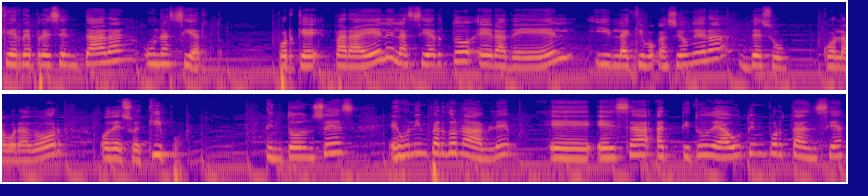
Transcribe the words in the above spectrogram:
que representaran un acierto, porque para él el acierto era de él y la equivocación era de su colaborador o de su equipo. Entonces es un imperdonable eh, esa actitud de autoimportancia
